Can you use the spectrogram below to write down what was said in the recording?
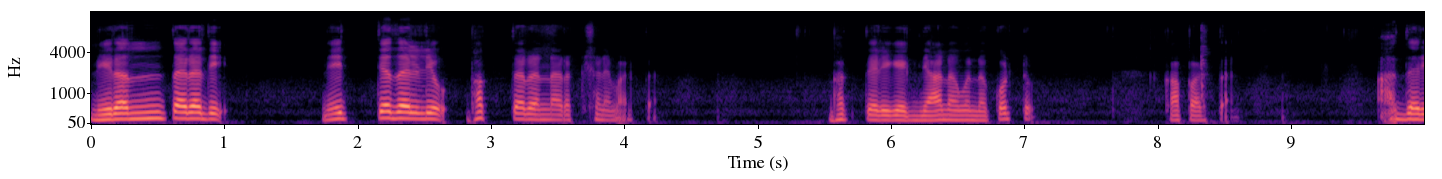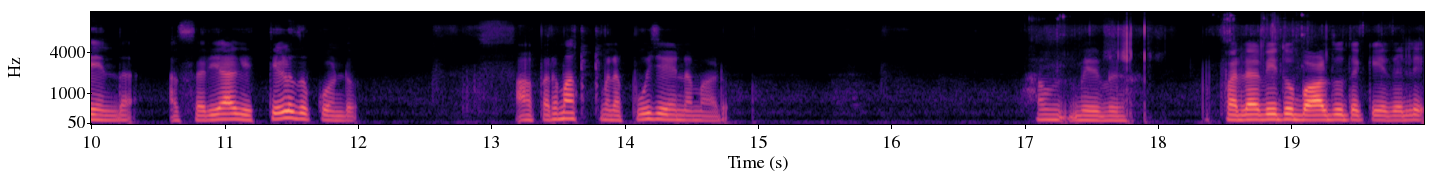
ನಿರಂತರದಿ ನಿತ್ಯದಲ್ಲಿಯೂ ಭಕ್ತರನ್ನು ರಕ್ಷಣೆ ಮಾಡ್ತಾನೆ. ಭಕ್ತರಿಗೆ ಜ್ಞಾನವನ್ನು ಕೊಟ್ಟು ಕಾಪಾಡ್ತಾನೆ. ಆದ್ದರಿಂದ ಅದು ಸರಿಯಾಗಿ ತಿಳಿದುಕೊಂಡು ಆ ಪರಮಾತ್ಮನ ಪೂಜೆಯನ್ನು ಮಾಡು. ಹಂ ಫಲವಿದು ಬಾಳ್ದುದಕ್ಕೆದಲ್ಲಿ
